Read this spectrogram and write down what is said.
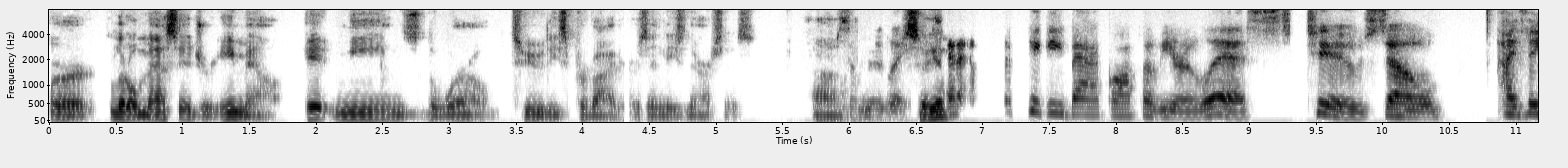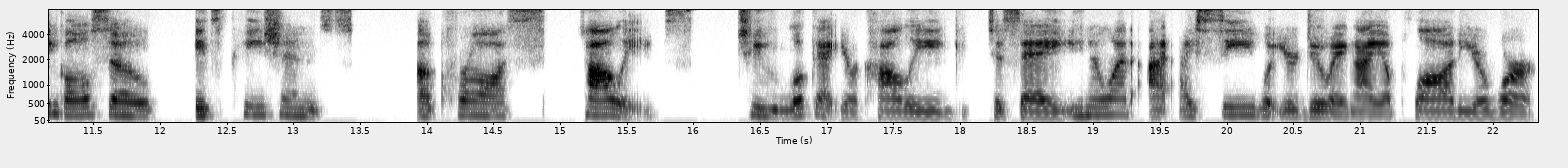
or little message or email. It means the world to these providers and these nurses. Um, Absolutely. So, yeah. And to piggyback off of your list too. So, I think also it's patience across colleagues to look at your colleague to say, you know what, I, I see what you're doing. I applaud your work.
